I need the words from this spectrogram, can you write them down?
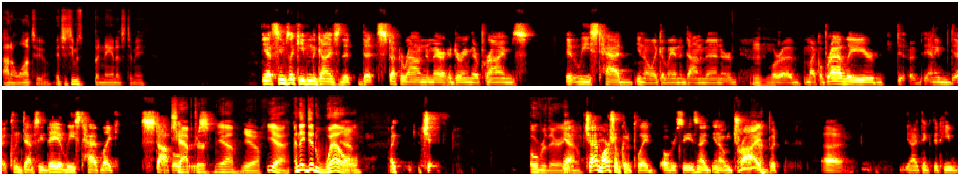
I don't want to. It just seems bananas to me. Yeah, it seems like even the guys that that stuck around in America during their primes at least had you know like a Landon Donovan or Mhm. or a Michael Bradley or d- any uh, Clint Dempsey. They at least had like stopovers. Chapter. Yeah. Yeah. Yeah, and they did well Like Ch- over there. yeah, you know? Chad Marshall could have played overseas, and I, you know he tried, yeah. but uh, you know I think that he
